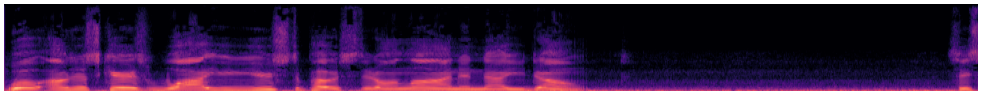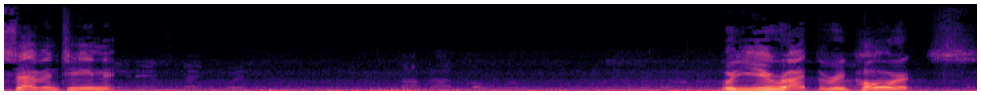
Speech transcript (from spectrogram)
Well, I'm just curious why you used to post it online and now you don't. See, 17... Well, you write the reports.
